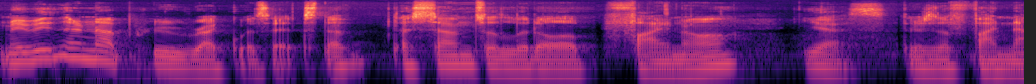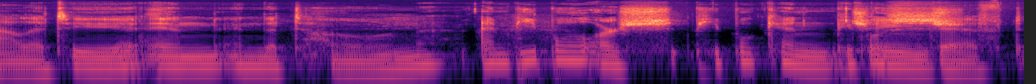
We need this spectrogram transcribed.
Maybe they're not prerequisites. That that sounds a little final. Yes. There's a finality in in the tone. And people are sh- people can People change. shift.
